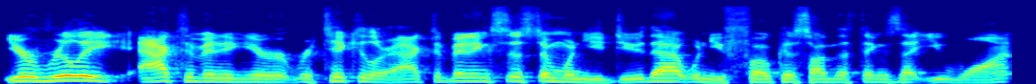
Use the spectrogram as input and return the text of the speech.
You're really activating your reticular activating system when you do that, when you focus on the things that you want.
